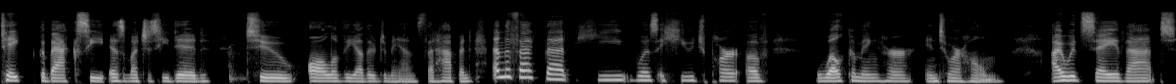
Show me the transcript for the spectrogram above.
take the back seat as much as he did to all of the other demands that happened. And the fact that he was a huge part of welcoming her into our home. I would say that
